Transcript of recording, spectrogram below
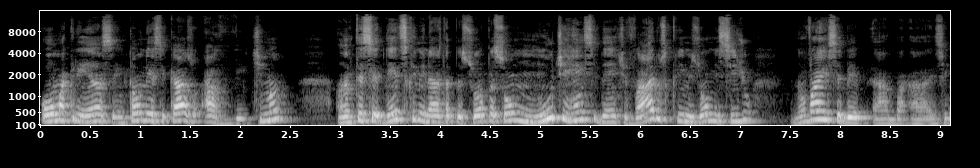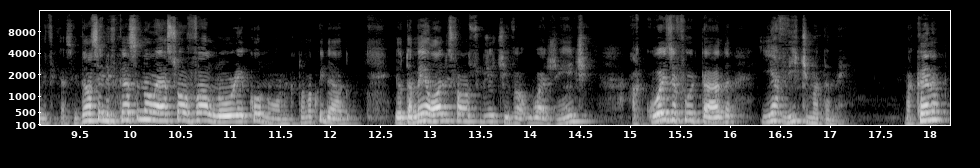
Ou uma criança. Então, nesse caso, a vítima, antecedentes criminais da pessoa, a pessoa multireincidente, vários crimes, homicídio, não vai receber a, a insignificância. Então a significância não é só valor econômico, toma cuidado. Eu também olho de forma subjetiva o agente, a coisa furtada e a vítima também. Bacana?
